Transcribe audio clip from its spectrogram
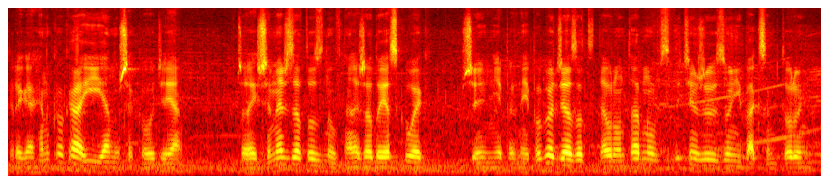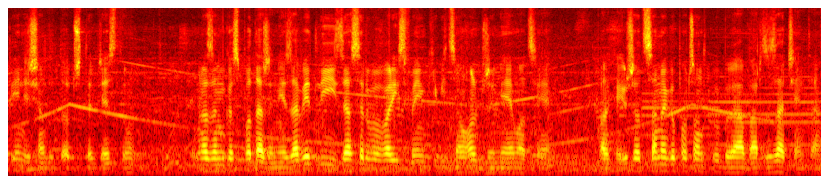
Grega Hancocka i Janusza Kołodzieja. Wczorajszy mecz za to znów należał do jaskółek. Przy niepewnej pogodzie Azoty Tauron Tarnów zwyciężyły z Unibaxem Toruń 50 do 40. Tym razem gospodarze nie zawiedli i zaserwowali swoim kibicom olbrzymie emocje. Walka już od samego początku była bardzo zacięta.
